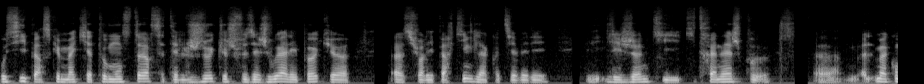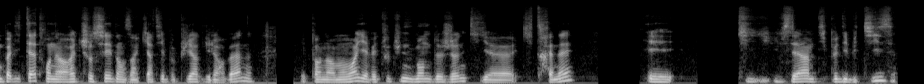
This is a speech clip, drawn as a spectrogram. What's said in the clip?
aussi parce que Macchiato Monster, c'était le jeu que je faisais jouer à l'époque sur les parkings là, quand il y avait les, les, jeunes qui, qui traînaient. Je peux, euh, ma compagnie théâtre, on est en rez-de-chaussée dans un quartier populaire de Villeurbanne. Et pendant un moment, il y avait toute une bande de jeunes qui, euh, qui traînaient et qui faisaient un petit peu des bêtises.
